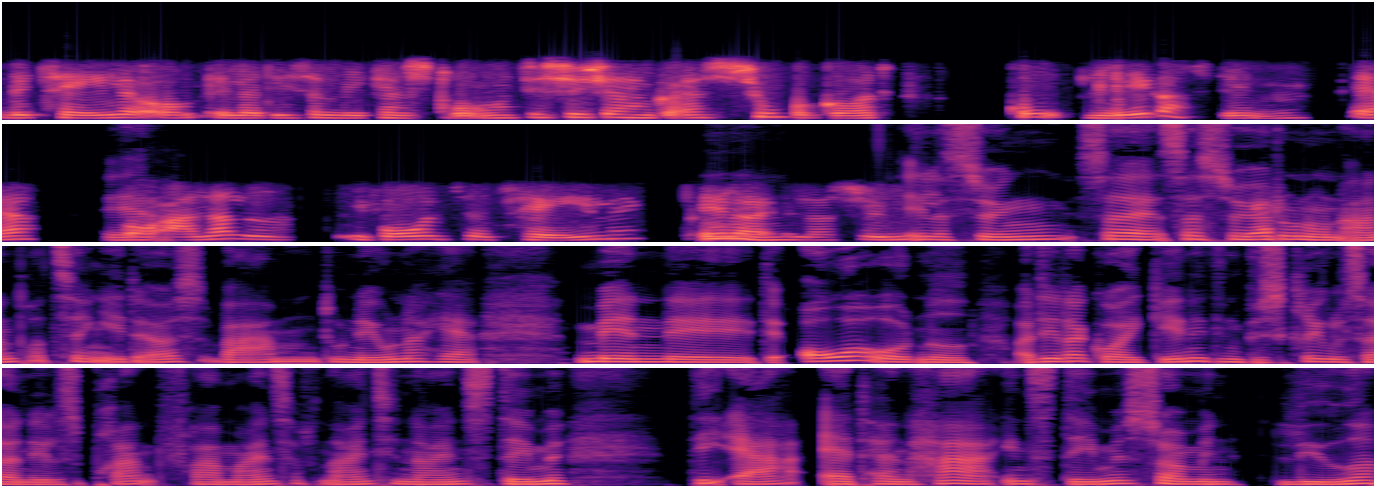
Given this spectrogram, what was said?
vil tale om, eller det, som Michael Strunge. Det synes jeg, han gør super godt. God, lækker stemme, ja ja. Og anderledes i forhold til at tale, ikke? Eller, mm. eller synge. Eller synge. Så, så søger ja. du nogle andre ting i det også, varmen, du nævner her. Men øh, det overordnede, og det, der går igen i din beskrivelse af Niels Brandt fra Minds of 99 stemme, det er, at han har en stemme som en leder.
